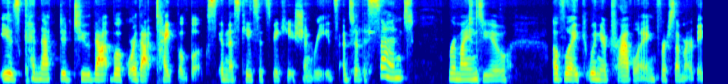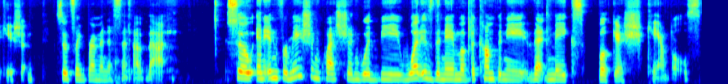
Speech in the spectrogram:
is connected to that book or that type of books. In this case, it's vacation reads. And so the scent reminds you of like when you're traveling for summer vacation. So it's like reminiscent of that. So, an information question would be What is the name of the company that makes bookish candles?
